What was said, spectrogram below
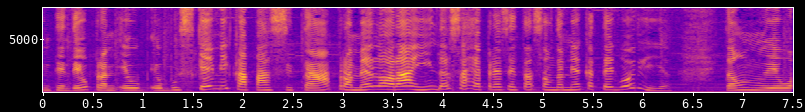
entendeu? Pra, eu, eu busquei me capacitar para melhorar ainda essa representação da minha categoria. Então, eu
